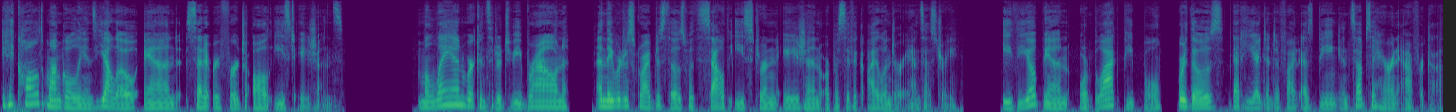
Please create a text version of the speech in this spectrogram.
He called Mongolians yellow and said it referred to all East Asians. Malayan were considered to be brown, and they were described as those with Southeastern Asian or Pacific Islander ancestry. Ethiopian or black people were those that he identified as being in sub Saharan Africa.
